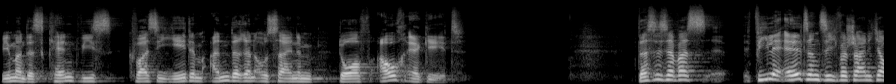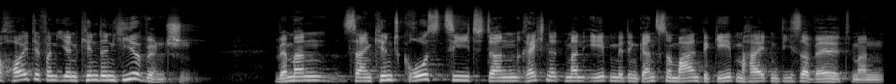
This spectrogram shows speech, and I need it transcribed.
Wie man das kennt, wie es quasi jedem anderen aus seinem Dorf auch ergeht. Das ist ja was viele Eltern sich wahrscheinlich auch heute von ihren Kindern hier wünschen. Wenn man sein Kind großzieht, dann rechnet man eben mit den ganz normalen Begebenheiten dieser Welt. Man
